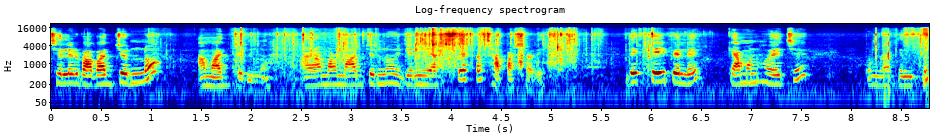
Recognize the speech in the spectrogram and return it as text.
ছেলের বাবার জন্য, আমার জন্য। আর আমার মার জন্য ওই যে নিয়ে আসছে একটা ছাপা শাড়ি। দেখতেই পেলে কেমন হয়েছে। তোমরা কিন্তু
